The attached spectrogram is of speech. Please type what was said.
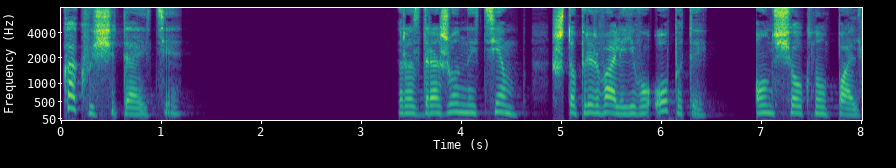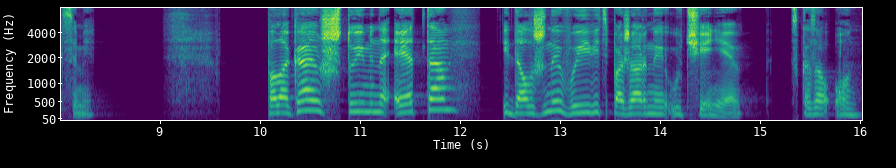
как вы считаете?» Раздраженный тем, что прервали его опыты, он щелкнул пальцами — «Полагаю, что именно это и должны выявить пожарные учения», — сказал он.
